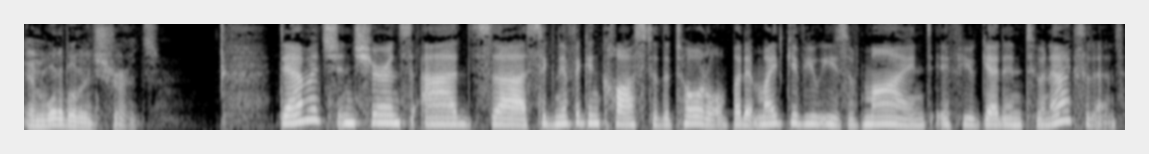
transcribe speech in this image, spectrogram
And what about insurance? Damage insurance adds uh, significant cost to the total, but it might give you ease of mind if you get into an accident.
